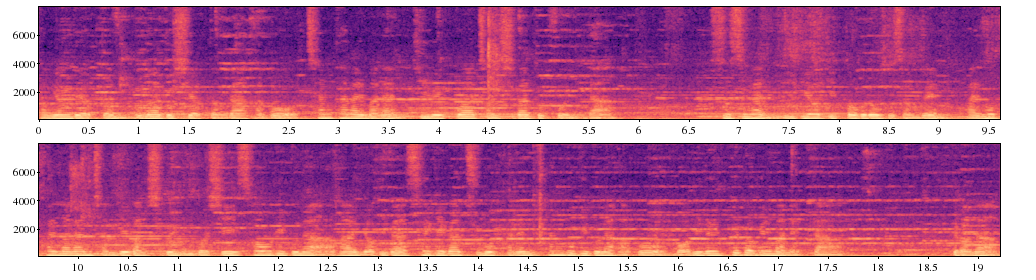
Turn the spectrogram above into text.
경영되었던 문화도시였던가 하고 찬탄할 만한 기획과 전시가 돋보인다. 수승한 미디어 기법으로 구성된 발목할 만한 전개 방식은 이것이 서울이구나 아하 여기가 세계가 주목하는 한국이구나 하고 머리를 끄덕일 만했다. 그러나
